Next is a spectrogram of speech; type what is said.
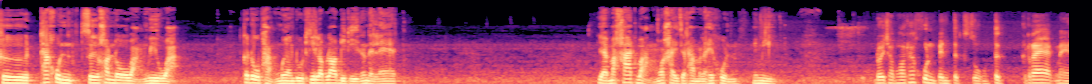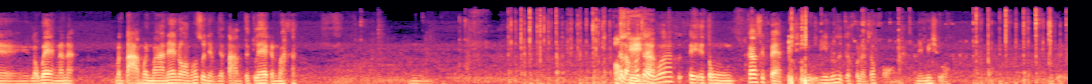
คือถ้าคุณซื้อคอนโดหวังวิวอะก็ดูผังเมืองดูที่รอบๆดีๆตั้งแต่แรก อย่ามาคาดหวังว่าใครจะทำอะไรให้คุณไม่มี โดยเฉพาะถ้าคุณเป็นตึกสูงตึกแรกในละแวกนั้นอะมันตามกันมาแน่นอนเพราะส่วนใหญ่จะตามตึกแรกกันมา แต่เราเคเข้าใจครับว่าไอ้ไอ้ตรง 98วิทยุนี่รู้สึกจะคนละเจ้าของนะอันนี้ไม่ชัวร์เออ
